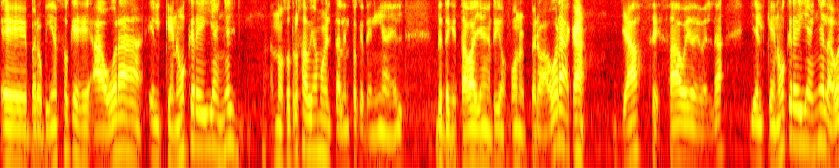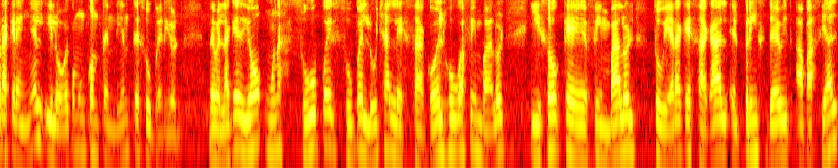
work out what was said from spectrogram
Eh, pero pienso que ahora el que no creía en él, nosotros sabíamos el talento que tenía él desde que estaba allá en Ring of Honor, pero ahora acá ya se sabe de verdad. Y el que no creía en él, ahora cree en él y lo ve como un contendiente superior. De verdad que dio una súper, súper lucha, le sacó el jugo a Finn Balor, hizo que Finn Balor tuviera que sacar el Prince David a pasear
